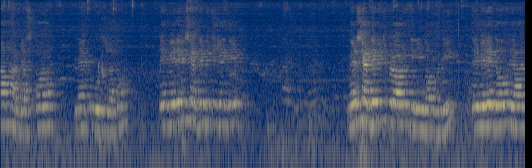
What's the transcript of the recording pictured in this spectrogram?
ਨਾਮ ਹਰਜਸ ਕੌਰ ਮੈਂ ਕਪੂਰਥਲਾ ਤੋਂ। ਤੇ ਮੇਰੇ ਸਿਰ ਦੇ ਵਿੱਚ ਜਿਹੜੀ ਕਿ ਮੇਰੇ ਸਿਰ ਦੇ ਵਿੱਚ ਪ੍ਰੋਬਲਮ ਸੀ ਬਹੁਤ ਵੱਡੀ ਤੇ ਮੇਰੇ 2000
